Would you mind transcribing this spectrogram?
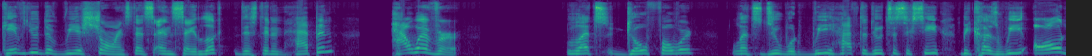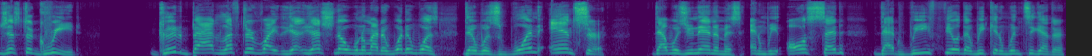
give you the reassurance that's and say, look, this didn't happen. However, let's go forward. Let's do what we have to do to succeed because we all just agreed. Good, bad, left or right, yes, no, no matter what it was, there was one answer that was unanimous, and we all said that we feel that we can win together.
